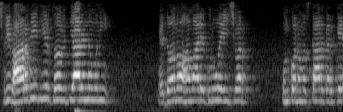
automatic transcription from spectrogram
श्री भारती तीर्थ विद्यारण्य मुनि, ये दोनों हमारे गुरु हैं ईश्वर, उनको नमस्कार करके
